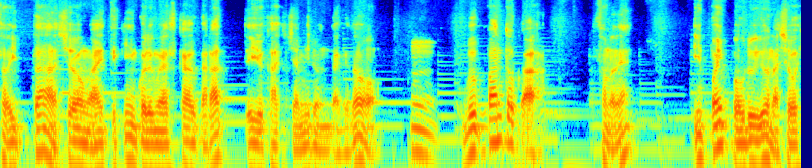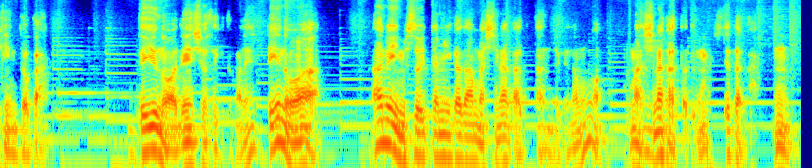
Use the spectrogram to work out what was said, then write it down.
そういった生涯的にこれぐらい使うからっていう価値は見るんだけど、うん。物販とか、そのね、一本一本売るような商品とかっていうのは電子書籍とかね、っていうのは、ある意味そういった見方はあんましなかったんだけども、まあしなかったというか、まあしてたか。うん。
